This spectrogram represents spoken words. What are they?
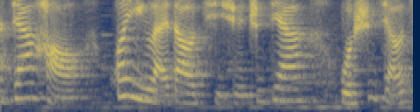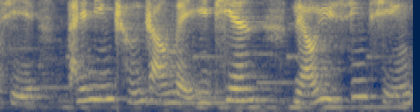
大家好，欢迎来到启学之家，我是小启，陪您成长每一天，疗愈心情，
